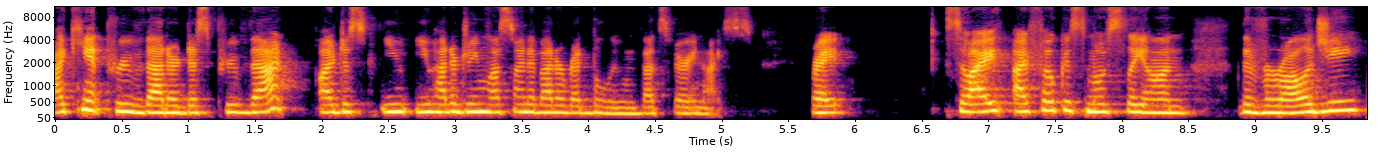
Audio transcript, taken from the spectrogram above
I can't prove that or disprove that I just you you had a dream last night about a red balloon. That's very nice, right? So I I focus mostly on the virology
